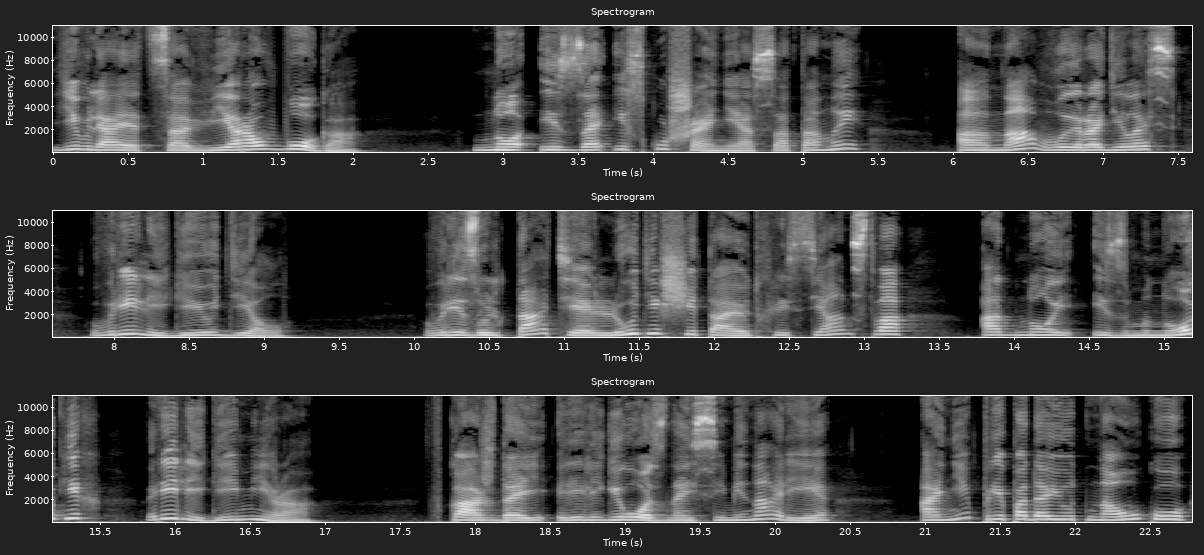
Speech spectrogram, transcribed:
является вера в Бога, но из-за искушения сатаны – она выродилась в религию дел. В результате люди считают христианство одной из многих религий мира. В каждой религиозной семинарии они преподают науку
